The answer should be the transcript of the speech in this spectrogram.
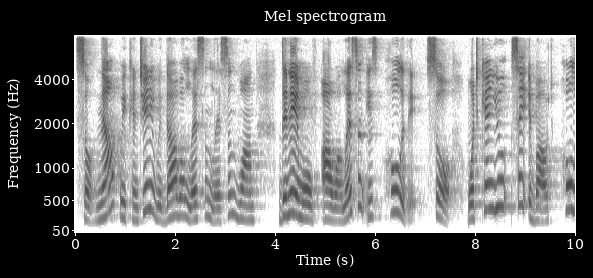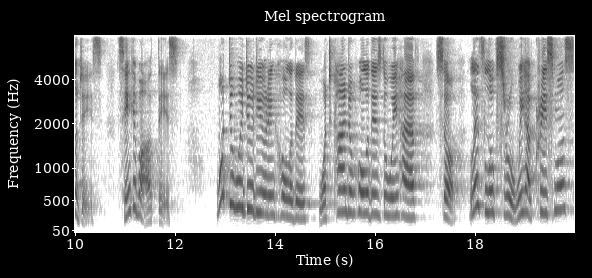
So, now we continue with our lesson, lesson 1. The name of our lesson is holiday. So, what can you say about holidays? Think about this. What do we do during holidays? What kind of holidays do we have? So let's look through. We have Christmas,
